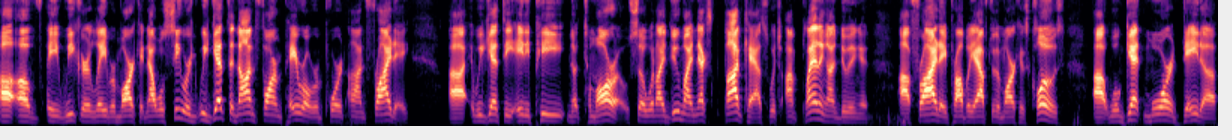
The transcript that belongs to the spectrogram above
uh, of a weaker labor market. Now, we'll see where we get the non farm payroll report on Friday. Uh, we get the ADP tomorrow. So when I do my next podcast, which I'm planning on doing it uh, Friday, probably after the market's closed, uh, we'll get more data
